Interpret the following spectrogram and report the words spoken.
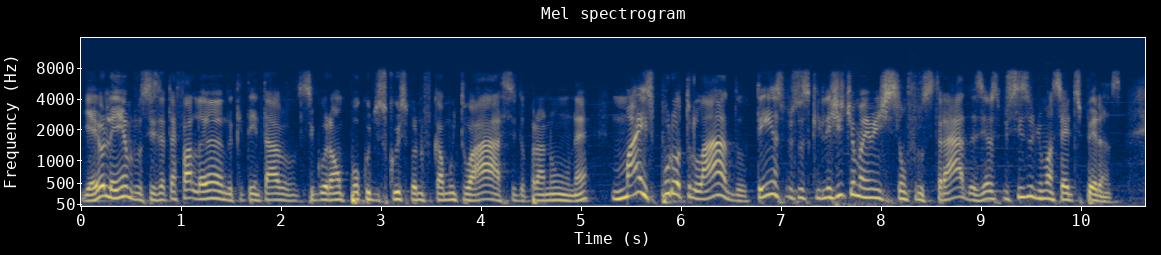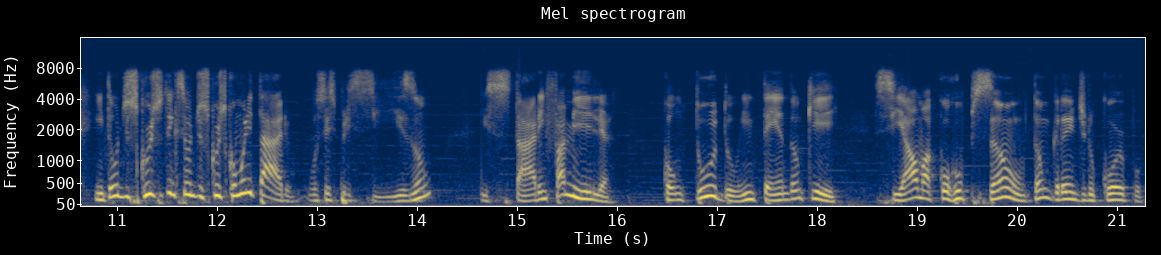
E aí eu lembro, vocês até falando que tentavam segurar um pouco o discurso para não ficar muito ácido, para não, né? Mas por outro lado, tem as pessoas que legitimamente são frustradas e elas precisam de uma certa esperança. Então o discurso tem que ser um discurso comunitário. Vocês precisam estar em família. Contudo, entendam que se há uma corrupção tão grande no corpo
